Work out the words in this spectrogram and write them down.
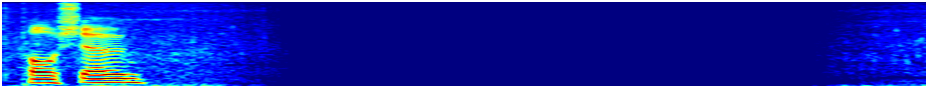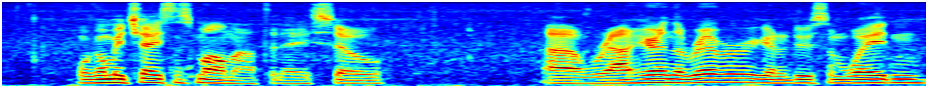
the poll showed. We're gonna be chasing smallmouth today, so uh, we're out here in the river, we're gonna do some wading.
